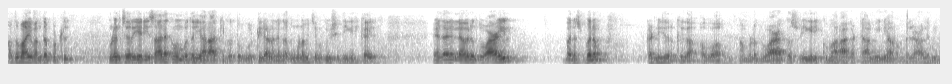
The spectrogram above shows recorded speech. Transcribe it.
അതുമായി ബന്ധപ്പെട്ട് നമ്മളൊരു ചെറിയ റിസാലൊക്കെ മുമ്പ് തയ്യാറാക്കിയിരുന്നു. വീട്ടിലാണ്. അല്ലെങ്കിൽ അതും കൂടെ വെച്ച് നമുക്ക് വിശദീകരിക്കായിരുന്നു. ഏതായാലും എല്ലാവരും ദ്വാഴയിൽ പരസ്പരം കണ്ണു ചേർക്കുക അള്ളാഹു നമ്മുടെ ദ്വാഴൊക്കെ സ്വീകരിക്കുമാറാകട്ടെ. ആമീൻ യാ റബ്ബൽ ആലമീൻ.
